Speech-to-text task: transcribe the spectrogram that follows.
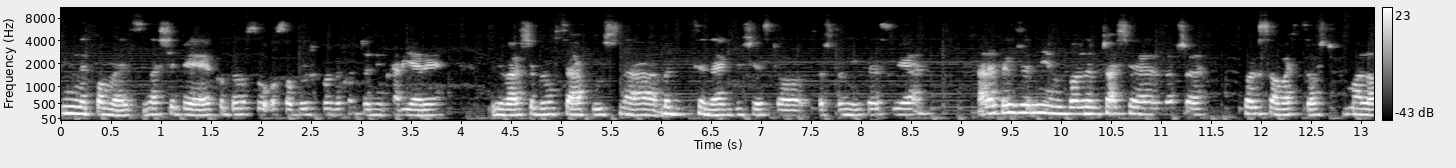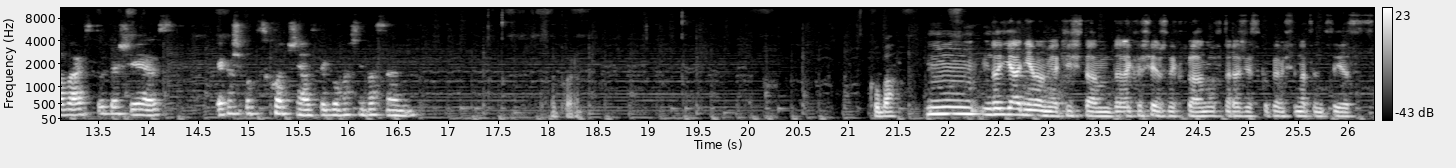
inny pomysł na siebie jako dorosłą osobę już po zakończeniu kariery ponieważ ja bym chciała pójść na medycynę, gdyż jest to coś, co mnie interesuje. Ale także, nie wiem, w wolnym czasie zawsze porysować coś, pomalować, to też jest jakaś odskocznia od tego właśnie basenu. Super. Kuba? Mm, no ja nie mam jakichś tam dalekosiężnych planów. Na razie skupiam się na tym, co jest,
